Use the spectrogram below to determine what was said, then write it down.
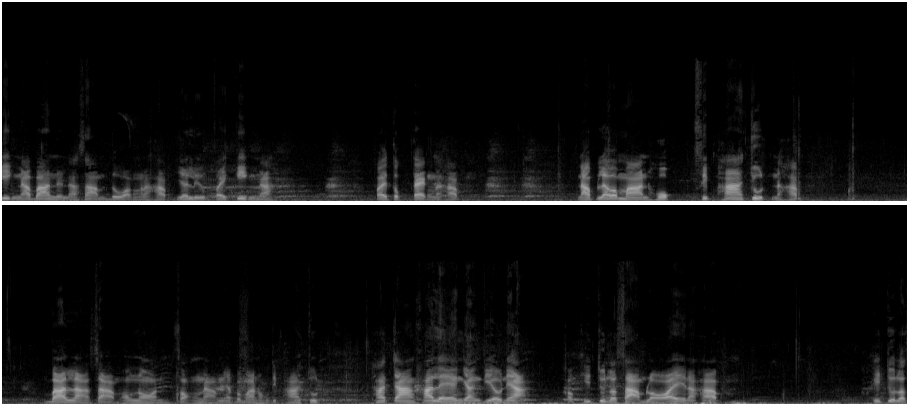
กิ่งหน้าบ้านเลยนะสามดวงนะครับ อย่าลืมไฟกิ่งนะ ไฟตกแต่งนะครับ นับแล้วประมาณ 65 จุดนะครับ บ้านหลังสามห้องนอนสองห้องน้ำเนี่ยประมาณ 65 จุด ถ้าจ้างค่าแรงอย่างเดียวเนี่ย เขาคิดจุดละ300นะครับ คิดจุดละ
